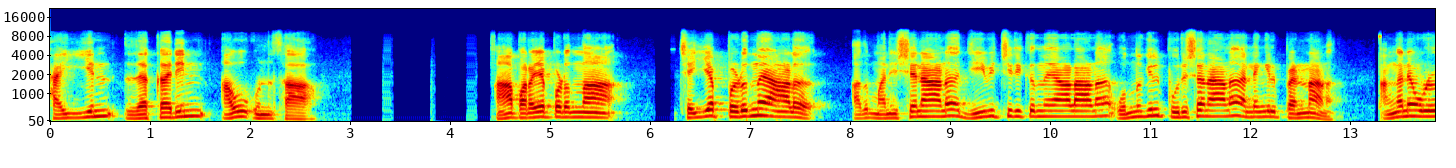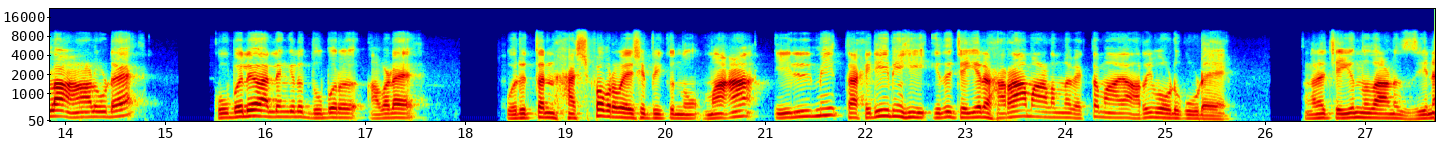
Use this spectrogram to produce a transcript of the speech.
ഹയ്യിൻ ദക്കരിൻ ഔ ഉൻസ. ആ പറയപ്പെടുന്ന ചെയ്യപ്പെടുന്ന ചെയ്യപ്പെടുന്നയാൾ അത് മനുഷ്യനാണ് ജീവിച്ചിരിക്കുന്നയാളാണ് ഒന്നുകിൽ പുരുഷനാണ് അല്ലെങ്കിൽ പെണ്ണാണ്. അങ്ങനെയുള്ള ആളുടെ കുബൽ അല്ലെങ്കിൽ ദുബർ അവിടെ ഒരുത്തൻ ഹഷ്പ പ്രവേശിപ്പിക്കുന്നു. മഅ ഇൽമി തഹരീമിഹി. ഇത് ചെയ്യൽ ഹറാമാണെന്ന വ്യക്തമായ അറിവോടുകൂടെ. അങ്ങനെ ചെയ്യുന്നതാണ് സിന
